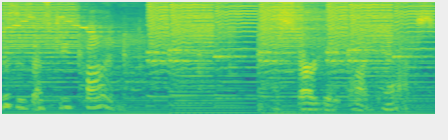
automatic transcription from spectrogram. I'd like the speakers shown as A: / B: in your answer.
A: This is SG Fun, a Stargate podcast.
